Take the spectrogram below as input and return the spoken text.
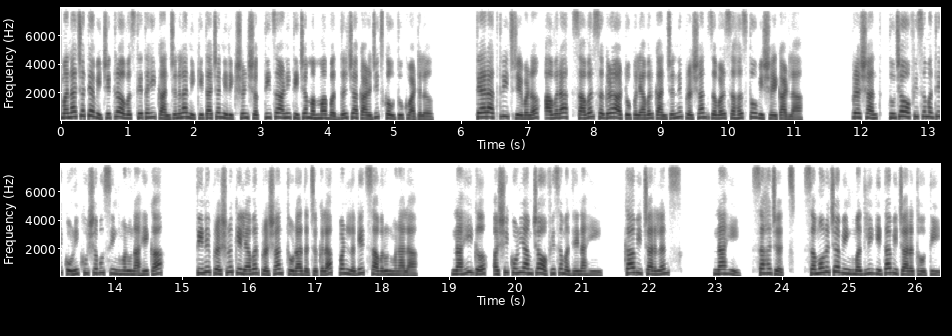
मनाच्या त्या विचित्र अवस्थेतही कांचनला निकिताच्या निरीक्षण शक्तीचं आणि तिच्या मम्माबद्दलच्या काळजीच कौतुक वाटलं. त्या रात्रीच जेवण आवरा सावर सगळं आटोपल्यावर कांचनने प्रशांत जवळ सहज तो विषय काढला. प्रशांत तुझ्या ऑफिसमध्ये कोणी खुशबू सिंग म्हणून आहे का? तिने प्रश्न केल्यावर प्रशांत थोडा दचकला पण लगेच सावरून म्हणाला नाही ग अशी कोणी आमच्या ऑफिसमध्ये नाही. का विचारलंस? नाही सहजच. समोरच्या विंगमधली गीता विचारत होती.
